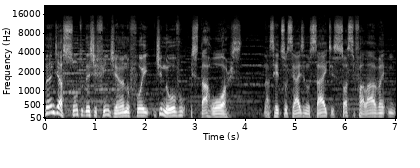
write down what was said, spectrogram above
Grande assunto deste fim de ano foi, de novo, Star Wars. Nas redes sociais e nos sites só se falava em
